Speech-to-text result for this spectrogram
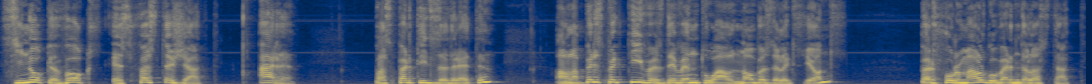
sinó que Vox és festejat ara pels partits de dreta en la perspectiva d'eventual noves eleccions per formar el govern de l'Estat.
